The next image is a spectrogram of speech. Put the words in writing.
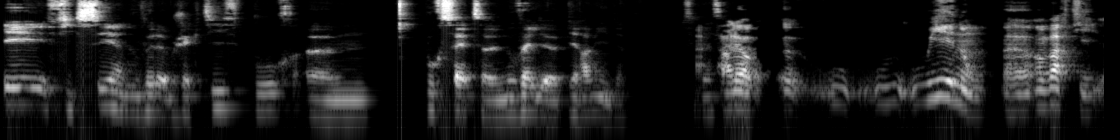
et fixer un nouvel objectif pour pour cette euh, nouvelle euh, pyramide. Alors, euh, oui et non, en partie.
